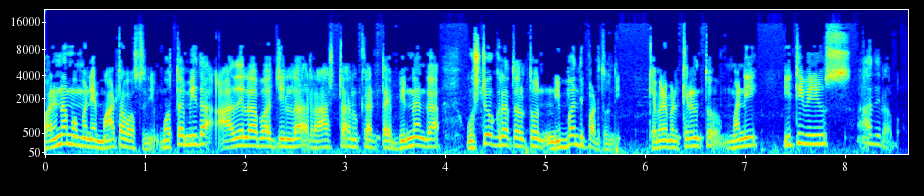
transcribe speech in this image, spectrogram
పరిణామం అనే మాట వస్తుంది. మొత్తం మీద ఆదిలాబాద్ జిల్లా రాష్ట్రాల కంటే భిన్నంగా ఉష్ణోగ్రతలతో ఇబ్బంది పడుతుంది. కెమెరామెన్ కిరణ్తో మణి ఈటీవీ న్యూస్ ఆదిలాబాద్.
